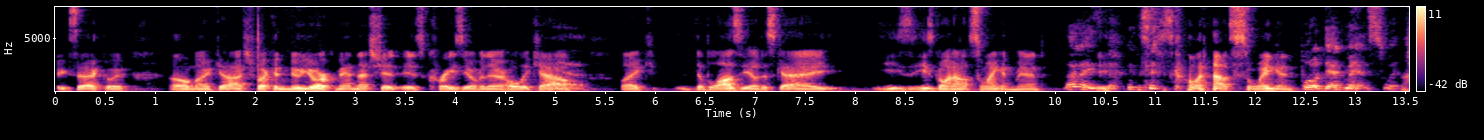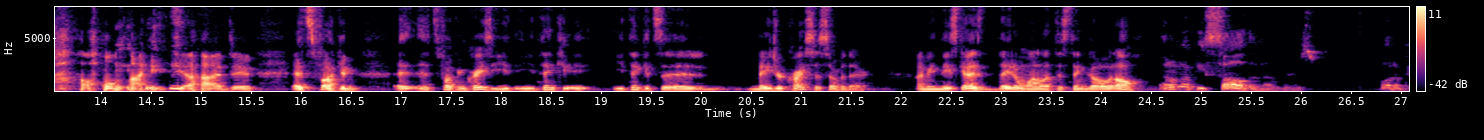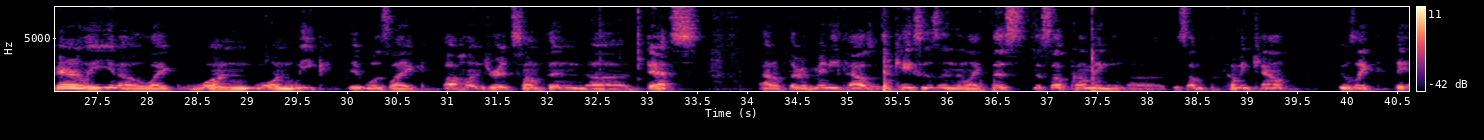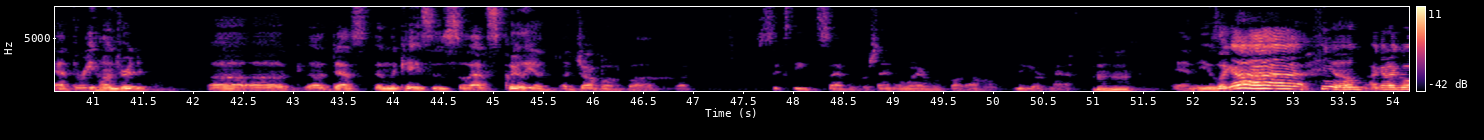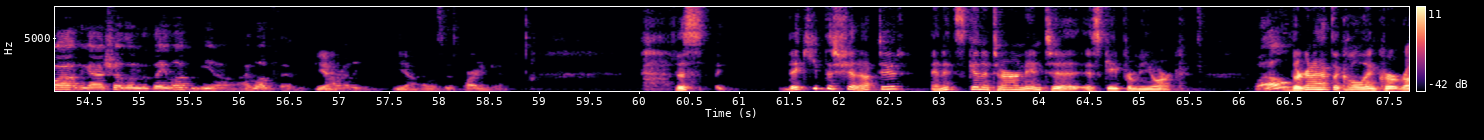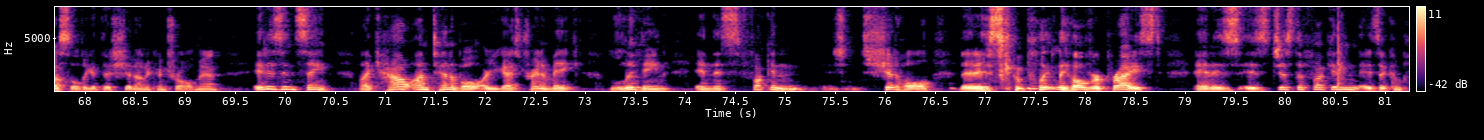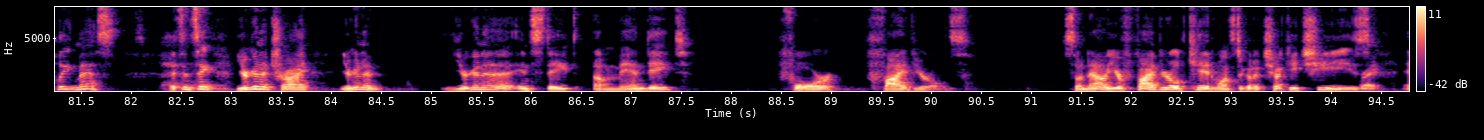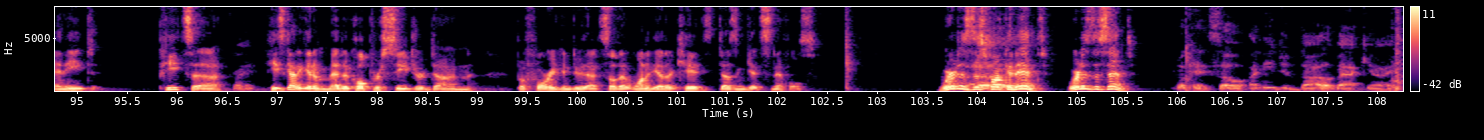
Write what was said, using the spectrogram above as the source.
Exactly. Oh my gosh. Fucking New York, man. That shit is crazy over there. Holy cow. Yeah. Like De Blasio, this guy, he's he's going out swinging, man. No, no, he's, He's going out swinging. pull a dead man switch. Oh my god, dude! It's fucking, it's fucking crazy. You, you think you think it's a major crisis over there? I mean, these guys they don't want to let this thing go at all. I don't know if you saw the numbers, but apparently, you know, like one one week it was like a hundred something uh, deaths out of their many thousands of cases, and then like this this upcoming uh, this upcoming count, it was like they had three hundred uh, uh, uh, deaths in the cases, so that's clearly a, a jump of uh, what sixty seven percent or whatever. Fuck, I don't know New York math. Mm-hmm. And he was like, ah, you know, I gotta go out and I gotta show them that they love me. You know, I love them. Yeah. leave. Yeah. That was his parting gift. This they keep this shit up, dude, and it's gonna turn into Escape from New York. Well, They're gonna have to call in Kurt Russell to get this shit under control, man. It is insane. Like, how untenable are you guys trying to make living in this fucking sh- shithole that is completely overpriced and is is just a fucking is a complete mess. It's insane. You're gonna try. You're gonna you're gonna instate a mandate for five year olds. So now your five year old kid wants to go to Chuck E. Cheese Right, and eat pizza. right. He's got to get a medical procedure done before he can do that, so that one of the other kids doesn't get sniffles. Where does this Uh. fucking end? Where does this end? Okay, so I need you to dial it back, yeah, right?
